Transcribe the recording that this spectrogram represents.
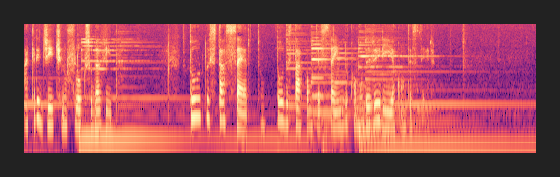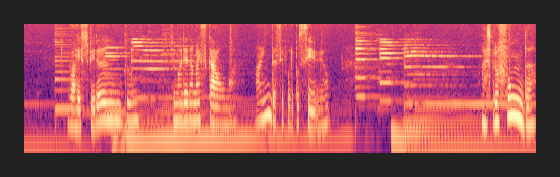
Acredite no fluxo da vida. Tudo está certo, tudo está acontecendo como deveria acontecer. Vá respirando de maneira mais calma, ainda se for possível. Mais profunda,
